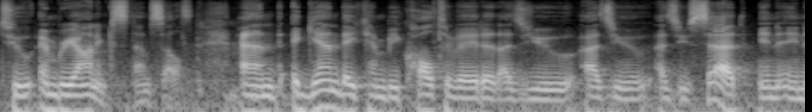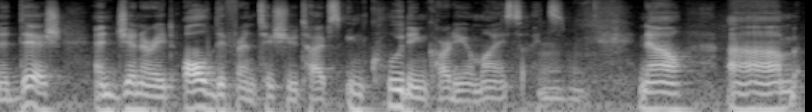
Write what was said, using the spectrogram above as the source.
to embryonic stem cells. Mm-hmm. And again, they can be cultivated as you as you as you said in, in a dish and generate all different tissue types, including cardiomyocytes. Mm-hmm. Now. Um,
